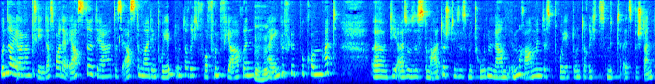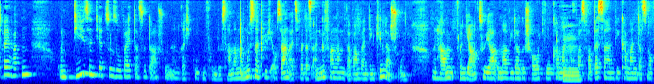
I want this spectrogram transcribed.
Unser Jahrgang 10, das war der erste, der das erste Mal den Projektunterricht vor fünf Jahren mhm. eingeführt bekommen hat, äh, die also systematisch dieses Methodenlernen im Rahmen des Projektunterrichts mit als Bestandteil hatten und die sind jetzt so weit, dass sie da schon einen recht guten Fundus haben. Aber man muss natürlich auch sagen, als wir das angefangen haben, da waren wir in den Kinderschuhen und haben von Jahr zu Jahr immer wieder geschaut, wo kann man mhm. noch was verbessern, wie kann man das noch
